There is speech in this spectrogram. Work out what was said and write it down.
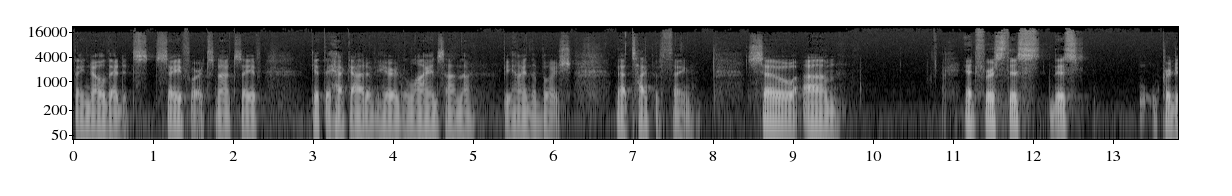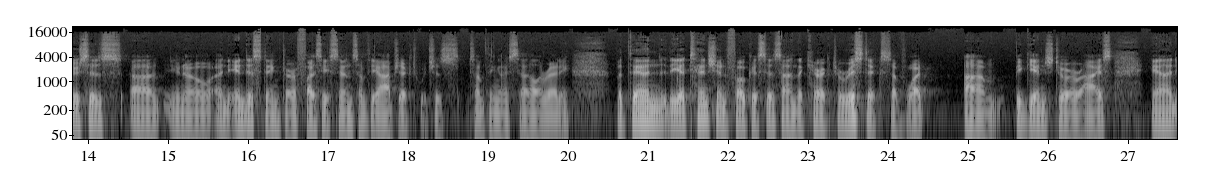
they know that it's safe or it's not safe. Get the heck out of here. The lion's on the behind the bush, that type of thing. So um, at first, this this produces, uh, you know, an indistinct or a fuzzy sense of the object, which is something I said already. But then the attention focuses on the characteristics of what um, begins to arise. And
